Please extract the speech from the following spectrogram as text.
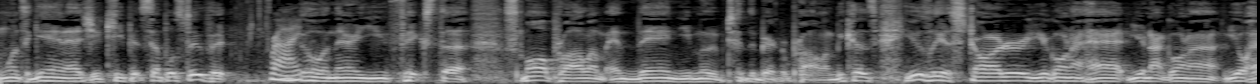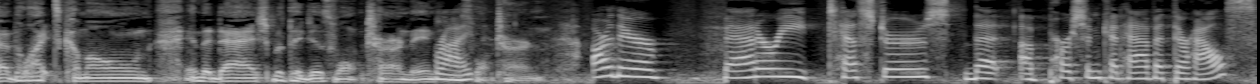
once again, as you keep it simple, stupid, right. you go in there, you fix the small problem, and then you move to the bigger problem. Because usually a starter, you're going to have, you're not going to, you'll have the lights come on in the dash, but they just won't turn. The engines right. won't turn. Are there battery testers that a person could have at their house?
